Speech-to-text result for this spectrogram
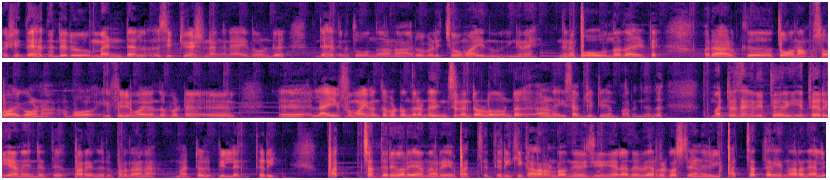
പക്ഷേ ഇദ്ദേഹത്തിന്റെ ഒരു മെന്റൽ സിറ്റുവേഷൻ അങ്ങനെ ആയതുകൊണ്ട് ഇദ്ദേഹത്തിന് തോന്നുകയാണ് ആരോ വെളിച്ചവുമായി ഇങ്ങനെ ഇങ്ങനെ പോകുന്നതായിട്ട് ഒരാൾക്ക് തോന്നാം. സ്വാഭാവികമാണ്. അപ്പോൾ ഈ ഫിലിമുമായി ബന്ധപ്പെട്ട് ലൈഫുമായി ബന്ധപ്പെട്ട് ഒന്ന് രണ്ട് ഇൻസിഡന്റ് ഉള്ളതുകൊണ്ട് ആണ് ഈ സബ്ജക്റ്റ് ഞാൻ പറഞ്ഞത്. മറ്റൊരു സംഗതി തെറി തെറിയാണ് ഇതിന്റെ അകത്ത് പറയുന്നൊരു പ്രധാന മറ്റൊരു വില്ലൻ തെറി. പച്ച തെറി പറയാമെന്ന് അറിയാം. പച്ച തെറിക്ക് കളറുണ്ടോ എന്ന് ചോദിച്ചു കഴിഞ്ഞാൽ അത് വേറൊരു ക്വസ്റ്റ്യൻ ആണ്. ഈ പച്ചത്തെറി എന്ന് പറഞ്ഞാൽ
